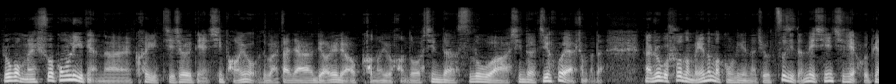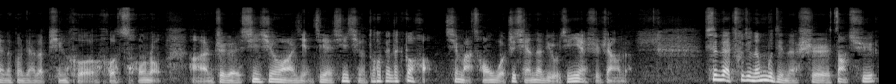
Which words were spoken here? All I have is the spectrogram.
如果我们说功利一点呢，可以结交一点新朋友，对吧？大家聊一聊，可能有很多新的思路啊、新的机会啊什么的。那如果说的没那么功利呢，就自己的内心其实也会变得更加的平和和从容啊，这个心胸啊、眼界、心情都会变得更好。起码从我之前的旅游经验是这样的。现在出境的目的呢是藏区，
